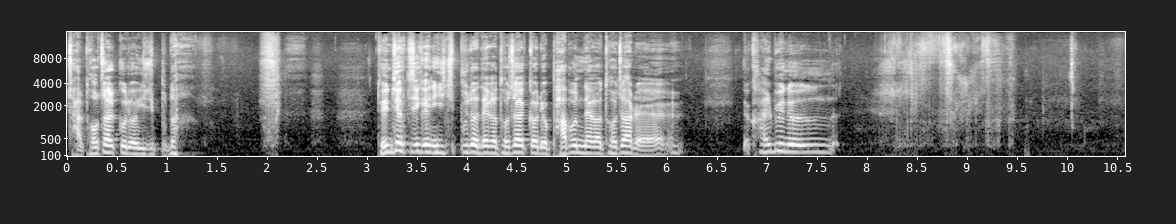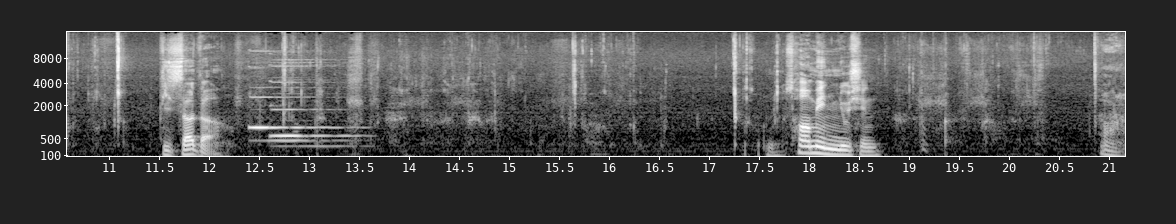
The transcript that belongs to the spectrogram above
더잘 끓여 이 집보다. 된장찌개는 이 집보다 내가 더 잘 끓여. 밥은 내가 더 잘해. 갈비는 비싸다. 서민 유신. 아.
